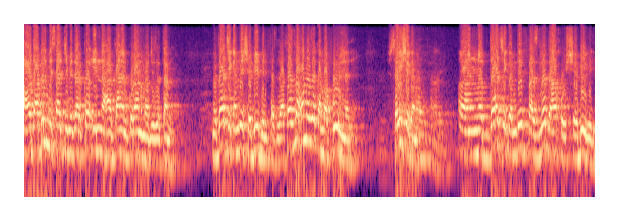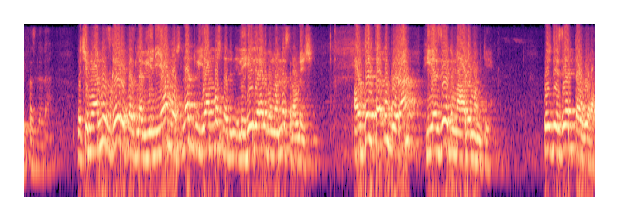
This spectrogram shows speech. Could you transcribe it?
او دا بل مثال چې مې درکو انها کان القران معجزتا نو دا چې کوم دی شبیه بالفضل فضل خو نه ځکه مفعول نه دی صحیح څنګه نو دا چې کوم دی فضل دا خو شبیه بالفضل دا نو چې مؤنث غیر فضل وی یعنی یا مسند یا مسند الیه له الف مؤنث راوړي شي او دلته وګوره هي زید معلمون کې اوس دې زید ته وګوره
